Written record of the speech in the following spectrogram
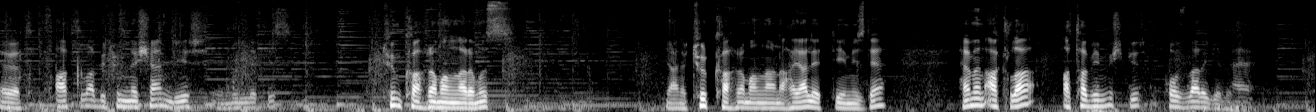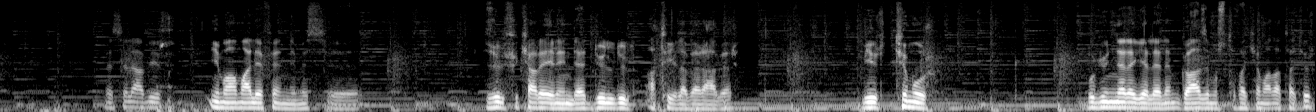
Evet, atla bütünleşen bir milletiz. Tüm kahramanlarımız, yani Türk kahramanlarını hayal ettiğimizde hemen akla ata binmiş bir pozları gelir. Mesela bir İmam Ali Efendimiz e, Zülfikar elinde düldül atıyla beraber bir Timur bugünlere gelelim Gazi Mustafa Kemal Atatürk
